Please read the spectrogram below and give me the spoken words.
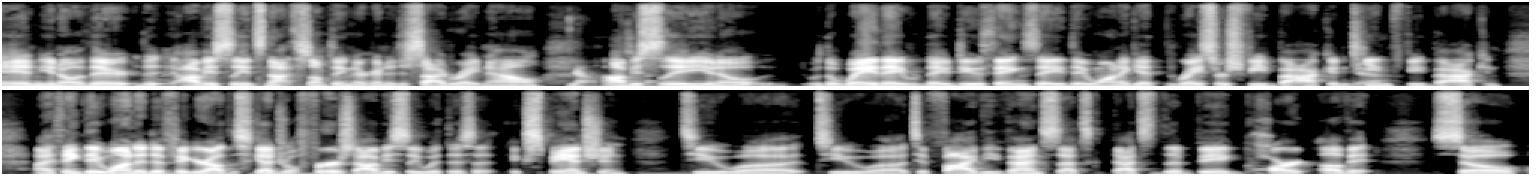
and you know they're the, obviously it's not something they're going to decide right now. No, obviously you know the way they they do things they they want to get racers feedback and Yeah. team feedback and i think they wanted to figure out the schedule first. Obviously with this uh, expansion to uh to uh to five events that's that's the big part of it. So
